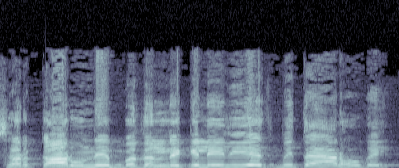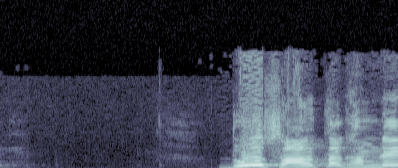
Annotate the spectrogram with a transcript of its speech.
सरकार उन्हें बदलने के लिए लिए भी तैयार हो गई। दो साल तक हमने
